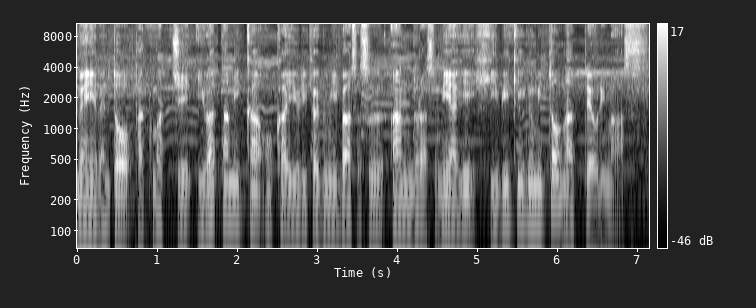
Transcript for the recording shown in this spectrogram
メインイベントタックマッチ岩田美香岡ゆりか組 VS アンドラス宮城響組となっております。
